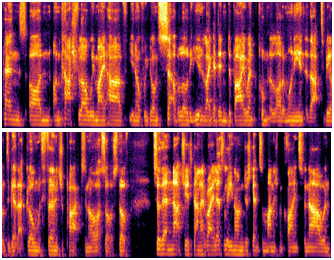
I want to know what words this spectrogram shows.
depends on on cash flow. We might have, you know, if we go and set up a load of unit like I did in Dubai, went pumped a lot of money into that to be able to get that going with furniture packs and all that sort of stuff. So then naturally it's kind of like, right, let's lean on just getting some management clients for now. And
